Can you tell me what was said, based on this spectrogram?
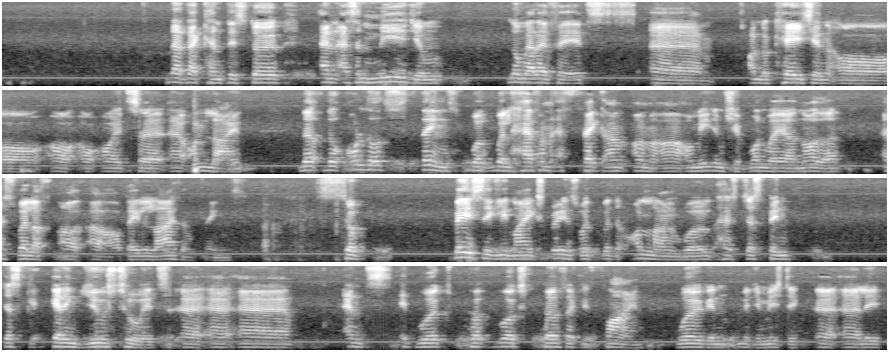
that that can disturb. And as a medium, no matter if it's um, on location or or, or it's uh, uh, online, the, the, all those things will, will have an effect on, on our, our mediumship one way or another, as well as our, our daily life and things. So basically, my experience with, with the online world has just been just getting used to it. Uh, uh, uh and it works per- works perfectly fine. Working mediumistic uh, early,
